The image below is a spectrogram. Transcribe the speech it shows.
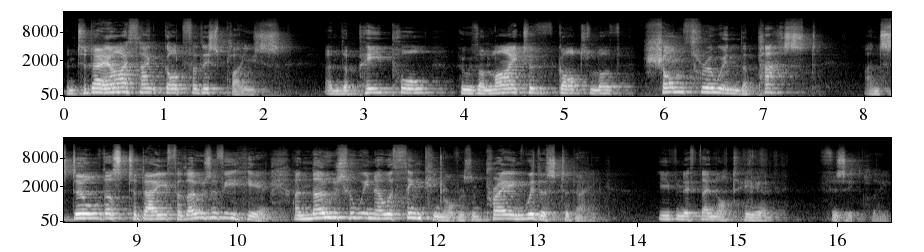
And today I thank God for this place and the people who the light of God's love shone through in the past and still does today for those of you here and those who we know are thinking of us and praying with us today, even if they're not here physically.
